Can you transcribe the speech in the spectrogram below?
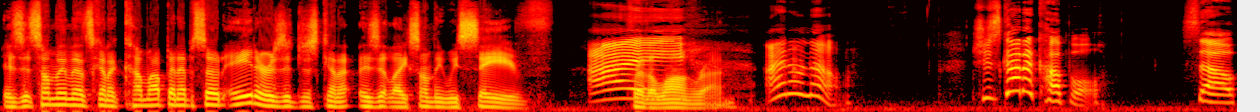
Is it something that's going to come up in episode eight, or is it just gonna? Is it like something we save I for the long run? I don't know. She's got a couple. So,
